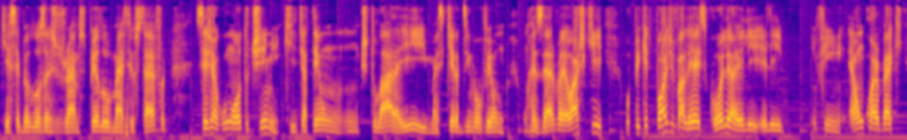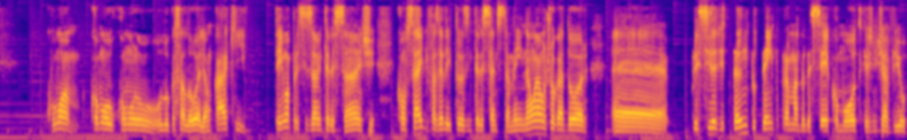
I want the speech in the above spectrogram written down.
que recebeu do Los Angeles Rams pelo Matthew Stafford, seja algum outro time que já tem um, um titular aí, mas queira desenvolver um, um, reserva, eu acho que o Pickett pode valer a escolha, ele, ele enfim, é um quarterback como, como, como o Lucas falou, ele é um cara que tem uma precisão interessante, consegue fazer leituras interessantes também, não é um jogador é, precisa de tanto tempo para amadurecer como outros que a gente já viu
